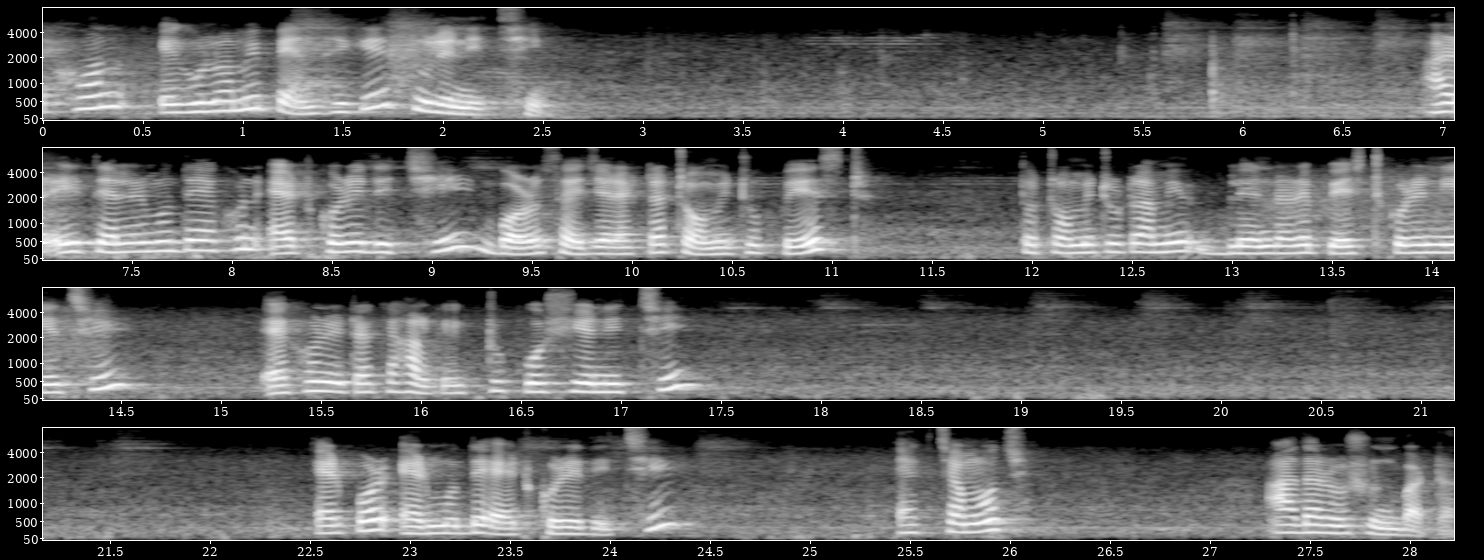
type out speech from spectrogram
এখন এগুলো আমি প্যান থেকে তুলে নিচ্ছি। আর এই তেলের মধ্যে এখন অ্যাড করে দিচ্ছি বড় সাইজের একটা টমেটো পেস্ট তো টমেটোটা আমি ব্লেন্ডারে পেস্ট করে নিয়েছি। এখন এটাকে হালকা একটু কষিয়ে নিচ্ছি। এরপর এর মধ্যে অ্যাড করে দিচ্ছি এক চামচ আদা রসুন বাটা।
